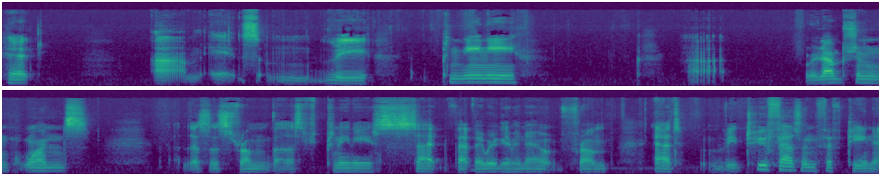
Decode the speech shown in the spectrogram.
hit um it's the Panini uh, redemption ones. This is from the Panini set that they were giving out from at the 2015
